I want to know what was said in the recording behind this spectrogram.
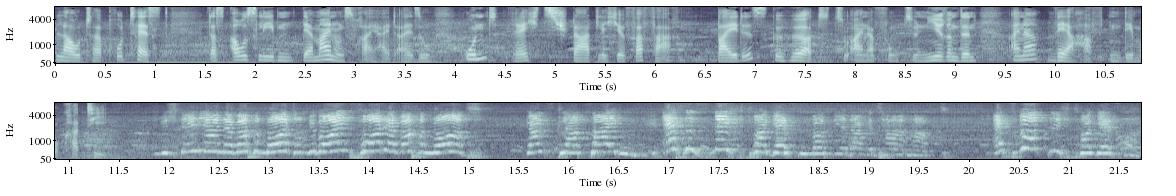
lauter Protest, das Ausleben der Meinungsfreiheit also und rechtsstaatliche Verfahren. Beides gehört zu einer funktionierenden, einer wehrhaften Demokratie. Wir stehen hier an der Wache Nord und wir wollen vor der Wache Nord ganz klar zeigen, es ist nicht vergessen, was ihr da getan habt. Es wird nicht vergessen.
